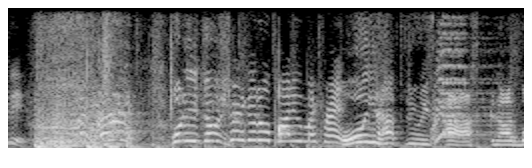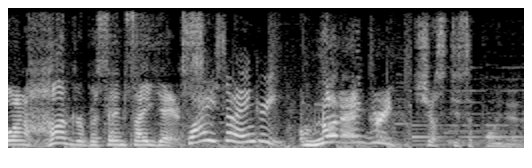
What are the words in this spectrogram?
this. What are you doing? I'm Trying to go to a party with my friends. All you have to do is ask, and I'd 100% say yes. Why are you so angry? I'm not angry, just disappointed.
